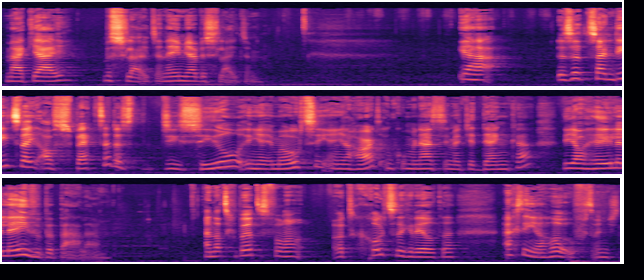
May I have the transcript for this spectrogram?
maak jij besluiten, neem jij besluiten. Ja, dus het zijn die twee aspecten, dus die ziel in je emotie en je hart, in combinatie met je denken, die jouw hele leven bepalen. En dat gebeurt dus voor het grootste gedeelte echt in je hoofd. Want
